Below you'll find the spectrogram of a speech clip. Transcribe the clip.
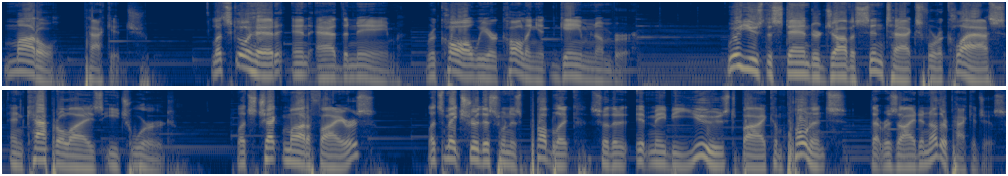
Model package. Let's go ahead and add the name. Recall we are calling it Game Number. We'll use the standard Java syntax for a class and capitalize each word. Let's check modifiers Let's make sure this one is public so that it may be used by components that reside in other packages.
